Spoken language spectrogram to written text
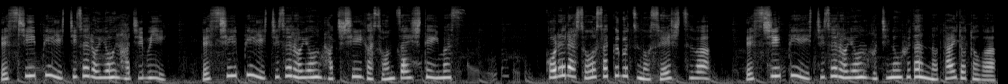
SCP-1048B、SCP-1048C が存在しています。これら創作物の性質は、SCP-1048 の普段の態度とは、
